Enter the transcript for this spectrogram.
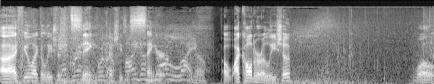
I feel like Alicia should sing because she's a singer, you know. Oh, I called her Alicia. Well,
